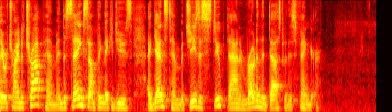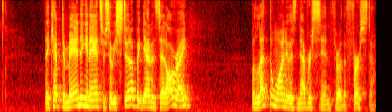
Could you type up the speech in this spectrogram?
They were trying to trap him into saying something they could use against him, but Jesus stooped down and wrote in the dust with his finger. They kept demanding an answer, so he stood up again and said, All right, but let the one who has never sinned throw the first stone.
